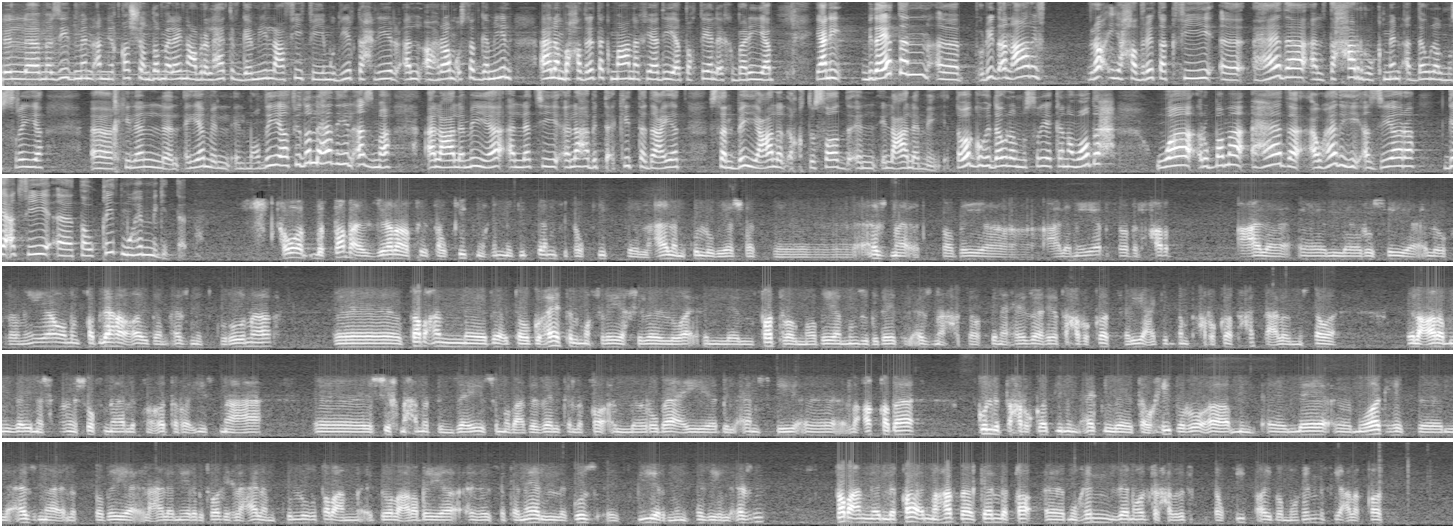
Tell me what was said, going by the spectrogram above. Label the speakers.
Speaker 1: للمزيد من النقاش ينضم إلينا عبر الهاتف جميل عفيفي مدير تحرير الأهرام. أستاذ جميل أهلا بحضرتك معنا في هذه التغطية الإخبارية. يعني بداية أريد أن أعرف رأي حضرتك في هذا التحرك من الدولة المصرية خلال الأيام الماضية في ظل هذه الأزمة العالمية التي لها بالتأكيد تداعيات سلبية على الاقتصاد العالمي. توجه الدولة المصرية كان واضح وربما هذا أو هذه الزيارة جاءت في توقيت مهم جدا.
Speaker 2: هو بالطبع الزيارة في توقيت مهم جدا في توقيت العالم كله بيشهد أزمة اقتصادية عالمية بسبب الحرب على الروسية الأوكرانية ومن قبلها أيضا أزمة كورونا. طبعا التوجهات المصرية خلال الفترة الماضية منذ بداية الأزمة حتى وقتنا هذا هي تحركات سريعة جدا تحركات حتى على المستوى العربي زي ما شفنا لقاءات الرئيس مع الشيخ محمد بن زايد ثم بعد ذلك اللقاء الرباعي بالأمس في العقبة. كل التحركات دي من أجل توحيد الرؤى من لمواجهة الأزمة الاقتصادية العالمية اللي بتواجه العالم كله. طبعا الدول العربية ستنال جزء كبير من هذه الأزمة. طبعا اللقاء النهارده كان لقاء مهم. زي ما قلت لحضرتك في توقيت أيضا مهم في علاقات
